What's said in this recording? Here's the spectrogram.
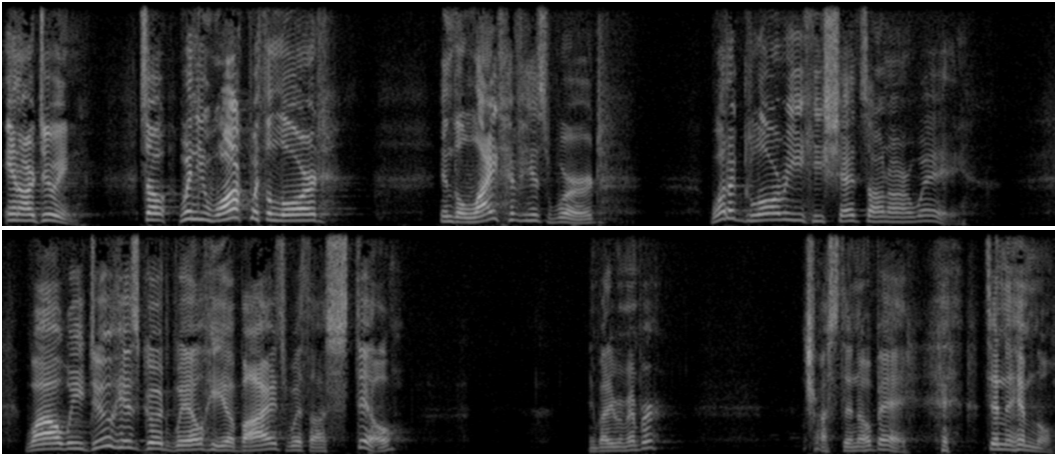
in our doing. So when you walk with the Lord in the light of His Word, what a glory He sheds on our way. While we do His good will, He abides with us still. Anybody remember? Trust and obey. it's in the hymnal.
